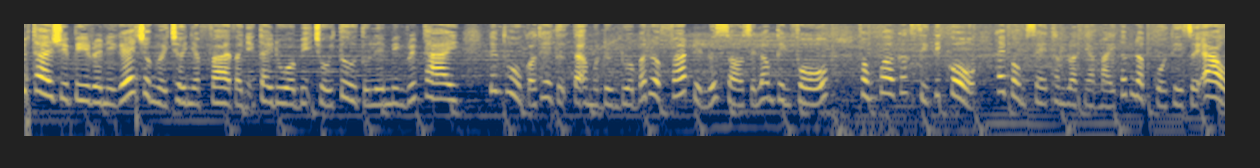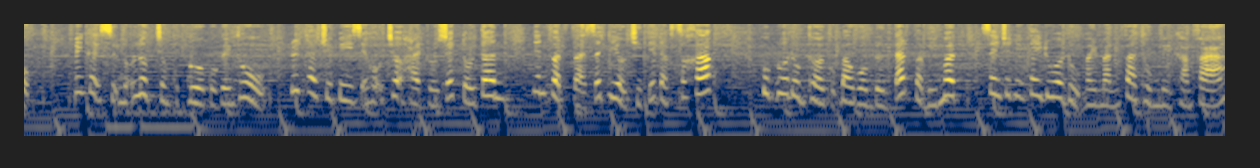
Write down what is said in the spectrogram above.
Riptide GP Renegade cho người chơi nhập vai và những tay đua bị chối từ từ liên minh Riptide. Game thủ có thể tự tạo một đường đua bất hợp pháp để lướt gió dưới lòng thành phố, phóng qua các di tích cổ hay vòng xe thăm loạt nhà máy tấp nập của thế giới ảo. Bên cạnh sự nỗ lực trong cuộc đua của game thủ, Riptide GP sẽ hỗ trợ hai project tối tân, nhân vật và rất nhiều chi tiết đặc sắc khác. Cuộc đua đồng thời cũng bao gồm đường tắt và bí mật dành cho những tay đua đủ may mắn và thông minh khám phá.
